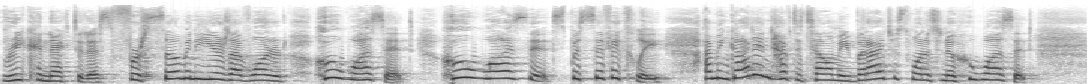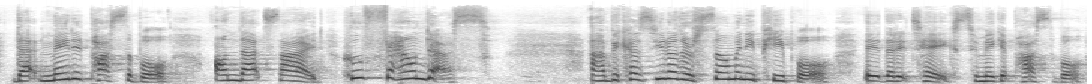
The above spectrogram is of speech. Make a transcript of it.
reconnected us. For so many years, I've wondered, who was it? Who was it specifically? I mean, God didn't have to tell me, but I just wanted to know who was it that made it possible on that side? Who found us? Uh, because you know there's so many people that it takes to make it possible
